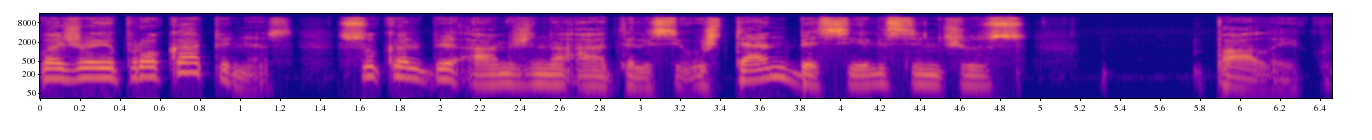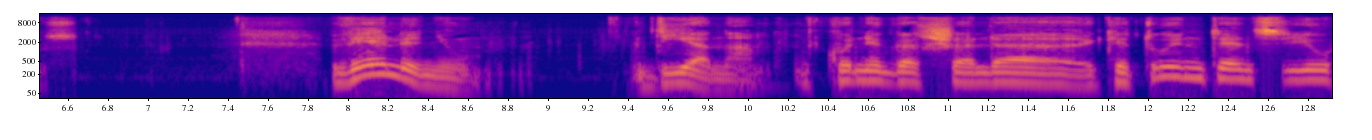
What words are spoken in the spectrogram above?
Važiuoji pro kapines, sukalbi amžiną atilsi už ten besilsinčius palaikus. Vėlinių dieną. Kunigas šalia kitų intencijų,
